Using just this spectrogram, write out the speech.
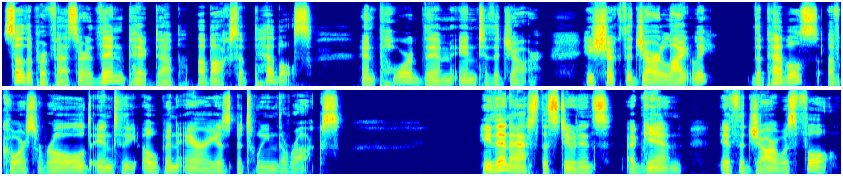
So the professor then picked up a box of pebbles and poured them into the jar. He shook the jar lightly. The pebbles, of course, rolled into the open areas between the rocks. He then asked the students again if the jar was full.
